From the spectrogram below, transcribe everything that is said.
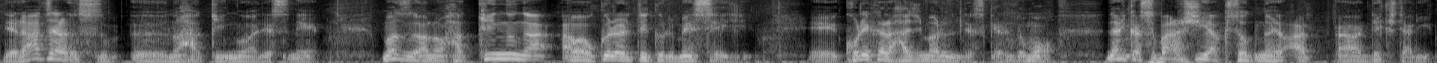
で、ラザルスのハッキングはですね、まずあのハッキングが送られてくるメッセージ、えーこれから始まるんですけれども、何か素晴らしい約束がああできたり、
